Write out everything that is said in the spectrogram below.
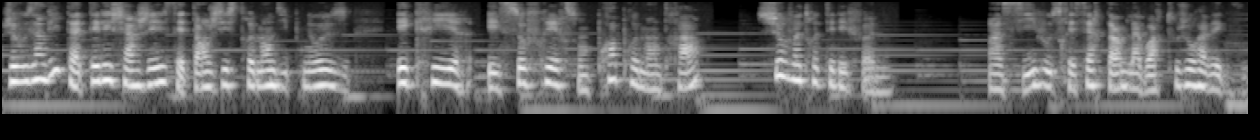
je vous invite à télécharger cet enregistrement d'hypnose, écrire et s'offrir son propre mantra sur votre téléphone. Ainsi, vous serez certain de l'avoir toujours avec vous.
